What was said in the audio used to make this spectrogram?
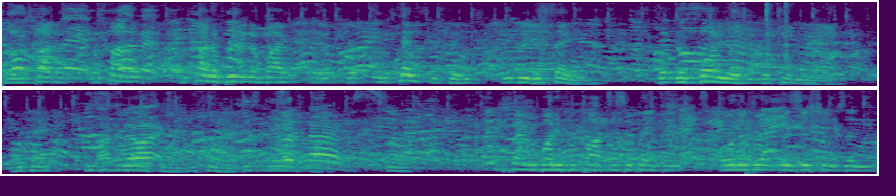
So we're kind of we're kind of we're kind of bringing the vibe. Uh, the intensity will be the same, but the volume will come down. Okay. This is the last one. I'm sorry. This is the last one. So thank you for everybody for participating. All the great musicians and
